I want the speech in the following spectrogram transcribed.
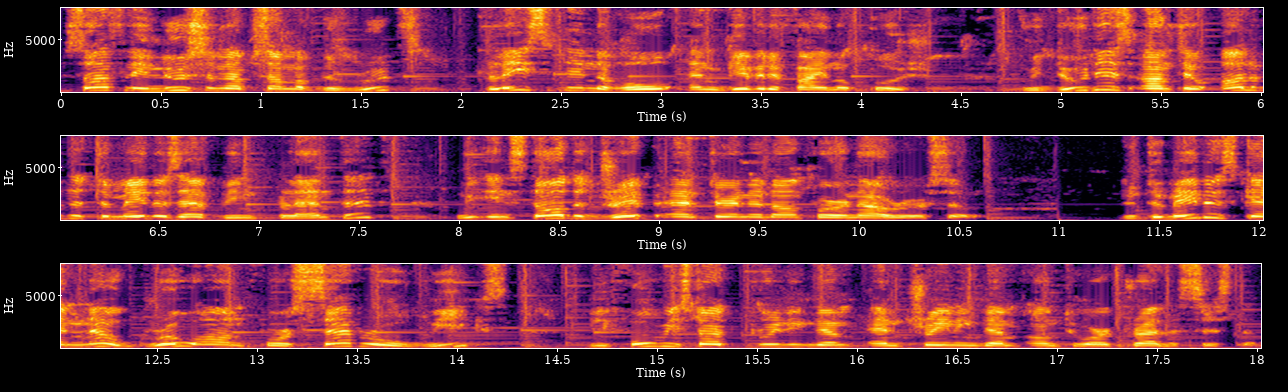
softly loosen up some of the roots, place it in the hole and give it a final push. We do this until all of the tomatoes have been planted we install the drip and turn it on for an hour or so. The tomatoes can now grow on for several weeks before we start pruning them and training them onto our trellis system.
